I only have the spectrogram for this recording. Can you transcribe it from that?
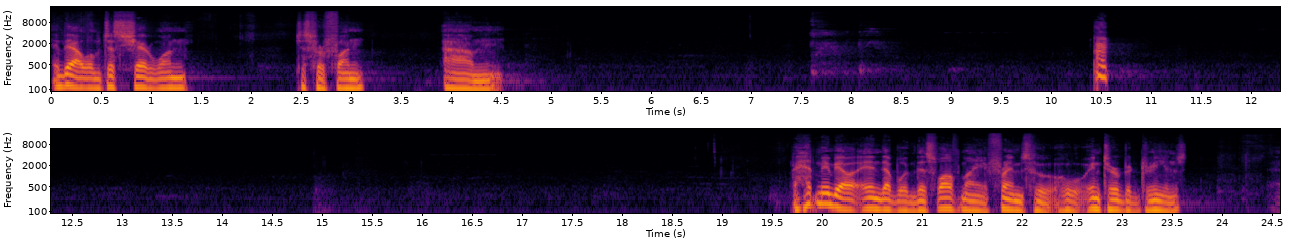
Maybe I will just share one, just for fun. Um, maybe I'll end up with this. One of my friends who, who interpret dreams uh,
